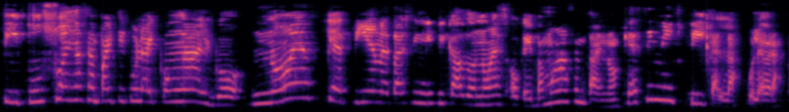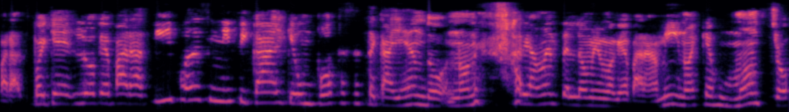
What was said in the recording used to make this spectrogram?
si tú sueñas en particular con algo, no es que tiene tal significado, no es, ok, vamos a sentarnos, ¿qué significan las culebras para ti? Porque lo que para ti puede significar que un poste se esté cayendo, no necesariamente es lo mismo que para mí, no es que es un monstruo.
